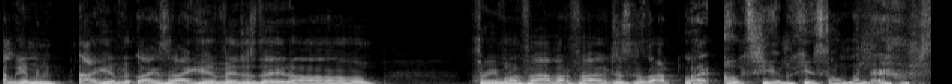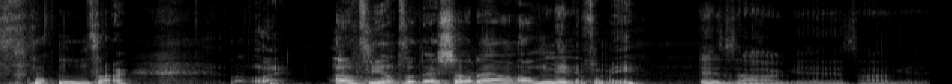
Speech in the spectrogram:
I'm giving, I give it, like I said, I give Vengeance Day the um, 3.5 out of 5 just because I, like, OTM gets on my nerves. I'm sorry. Like, OTM took that show down a minute for me. It's all good. It's all good.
